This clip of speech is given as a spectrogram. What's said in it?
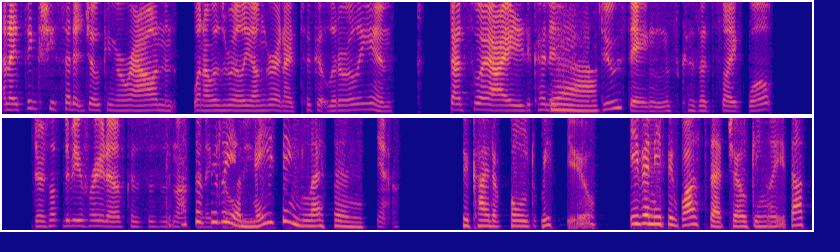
And I think she said it joking around when I was really younger, and I took it literally. And that's why I kind of Yeah, do things because it's like, well, there's nothing to be afraid of because this is not that's a gonna really kill me. amazing lesson Yeah, to kind of hold with you. Even if it was said jokingly, that's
